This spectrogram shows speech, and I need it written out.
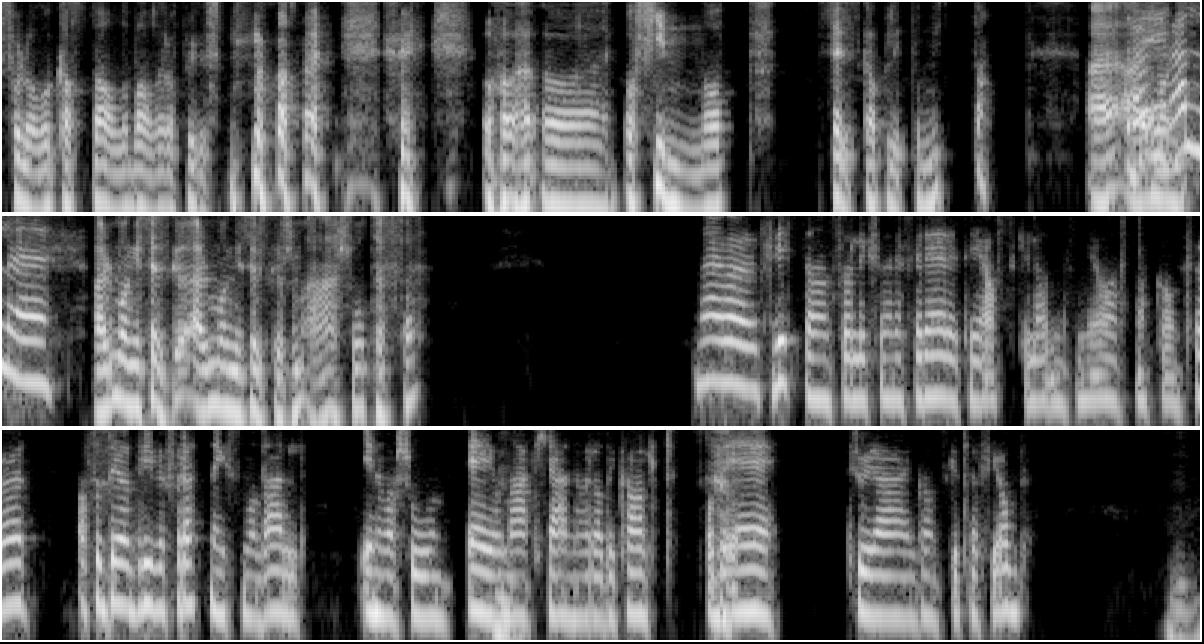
få lov å kaste alle baller opp i luften og, og, og, finne opp selskapet litt på nytt. da. Er, er, det, mange, eh, er det, mange selskap, er det mange selskaper som er så tøffe? Nei, Det var fristende å liksom referere til Askeladden, som vi har snakka om før. Altså Det å drive forretningsmodell, innovasjon, er jo mm. nært kjerne og radikalt. Og det er, tror jeg, en ganske tøff jobb. Mm.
